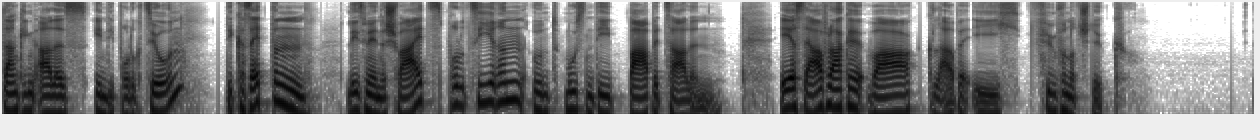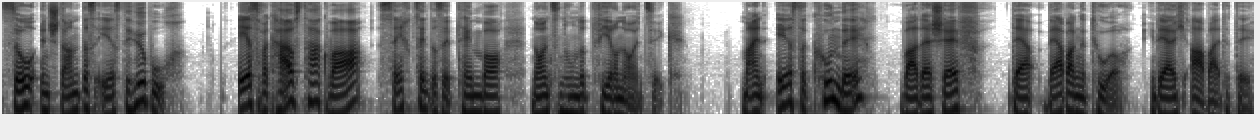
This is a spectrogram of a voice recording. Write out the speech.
Dann ging alles in die Produktion. Die Kassetten ließen wir in der Schweiz produzieren und mussten die bar bezahlen. Erste Auflage war, glaube ich, 500 Stück. So entstand das erste Hörbuch. Erster Verkaufstag war 16. September 1994. Mein erster Kunde war der Chef der Werbeagentur, in der ich arbeitete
